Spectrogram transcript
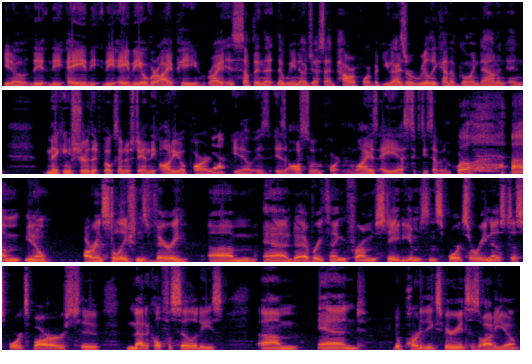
you know the the a the, the AV over IP right is something that that we know Just Add Power for, but you guys are really kind of going down and, and making sure that folks understand the audio part. Yeah. you know, is is also important. Why is AES 67 important? Well, um, you know, our installations vary um, and everything from stadiums and sports arenas to sports bars to medical facilities. Um, and you know, part of the experience is audio,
